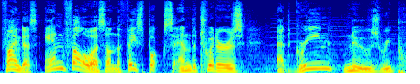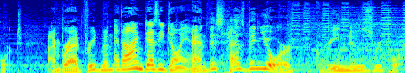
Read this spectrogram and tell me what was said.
Find us and follow us on the Facebooks and the Twitters at Green News Report. I'm Brad Friedman. And I'm Desi Doyen. And this has been your Green News Report.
